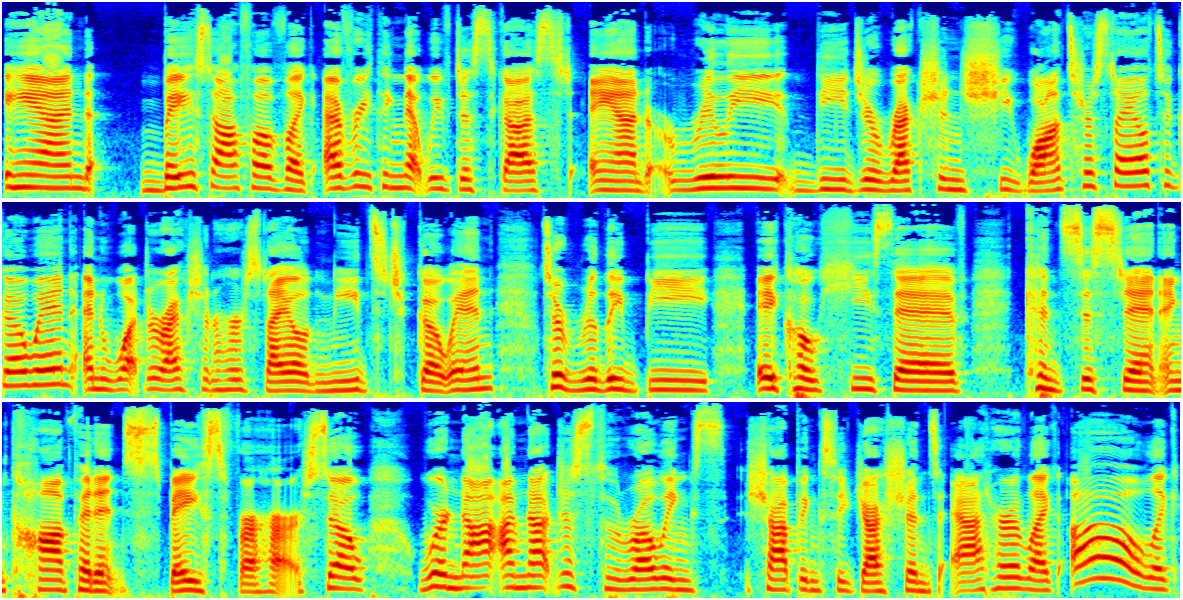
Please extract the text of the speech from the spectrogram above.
and based off of like everything that we've discussed and really the direction she wants her style to go in and what direction her style needs to go in to really be a cohesive, consistent, and confident space for her. So we're not, I'm not just throwing shopping suggestions at her like, oh, like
